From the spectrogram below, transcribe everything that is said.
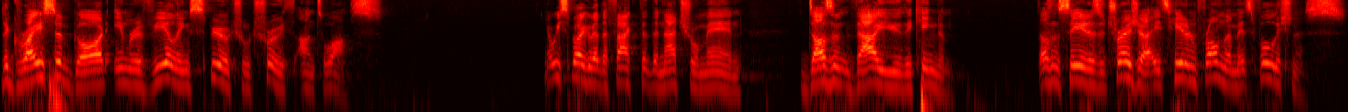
The grace of God in revealing spiritual truth unto us. Now, we spoke about the fact that the natural man doesn't value the kingdom doesn't see it as a treasure, it's hidden from them, it's foolishness.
